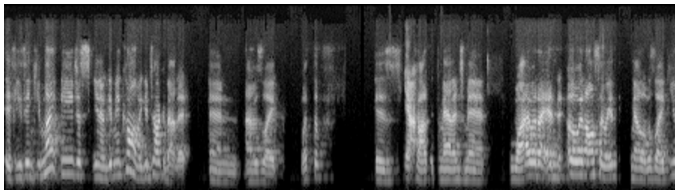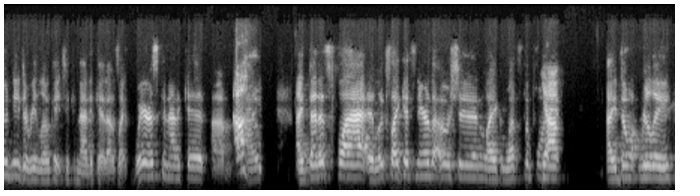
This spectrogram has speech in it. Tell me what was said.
if you think you might be, just you know, give me a call and we can talk about it. And I was like, what the f- is yeah. product management? Why would I? And oh, and also in the email, it was like, you would need to relocate to Connecticut. I was like, where's Connecticut? Um, oh. I, I bet it's flat. It looks like it's near the ocean. Like, what's the point? Yeah. I don't really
